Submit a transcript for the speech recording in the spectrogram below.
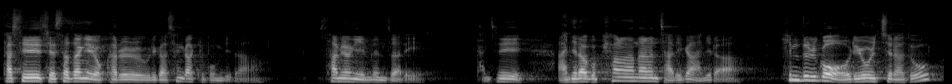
다시 제사장의 역할을 우리가 생각해 봅니다. 사명이 있는 자리, 단지 아니라고 편안한 자리가 아니라 힘들고 어려울지라도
